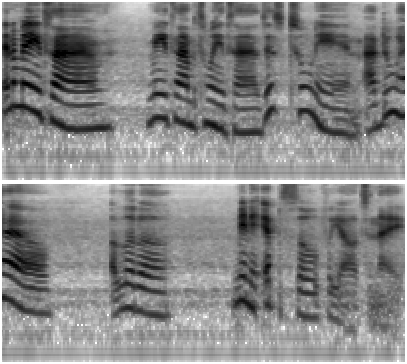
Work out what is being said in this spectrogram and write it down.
In the meantime, meantime between times, just tune in. I do have a little mini episode for y'all tonight.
